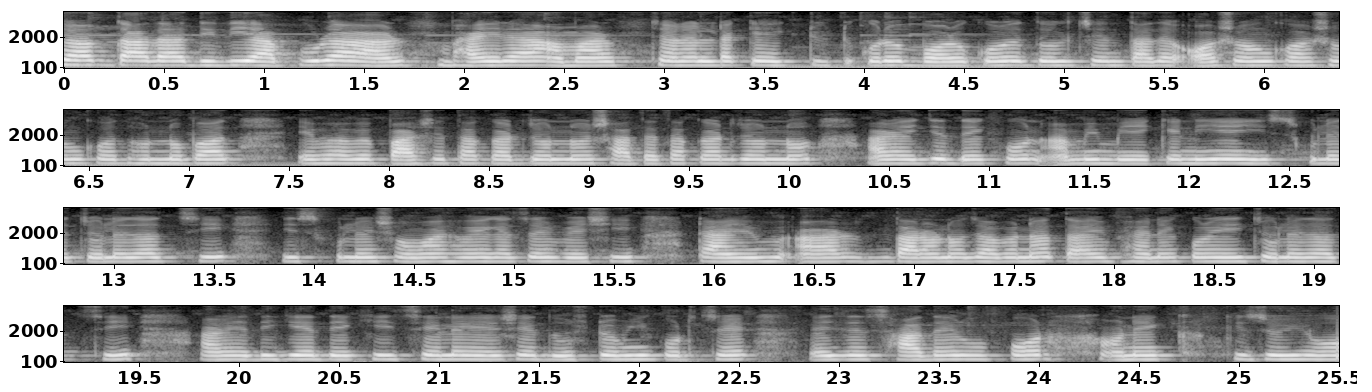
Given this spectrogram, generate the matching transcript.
সব দাদা, দিদি, আপুরা আর ভাইরা আমার চ্যানেলটাকে একটু একটু করে বড় করে তুলছেন। তাদের অসংখ্য অসংখ্য ধন্যবাদ এভাবে পাশে থাকার জন্য, সাথে থাকার জন্য। আর এই যে দেখুন, আমি মেয়েকে নিয়ে স্কুলে চলে যাচ্ছি। স্কুলের সময় হয়ে গেছে, বেশি টাইম আর দাঁড়ানো যাবে না, তাই ভ্যানে করেই চলে যাচ্ছি। আর এদিকে দেখি ছেলে এসে দুষ্টমি করছে। এই যে ছাদের উপর অনেক কিছুই ও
